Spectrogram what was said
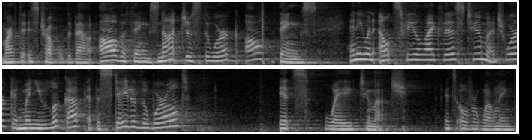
Martha is troubled about all the things, not just the work, all the things. Anyone else feel like this? Too much work. And when you look up at the state of the world, it's way too much. It's overwhelming.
